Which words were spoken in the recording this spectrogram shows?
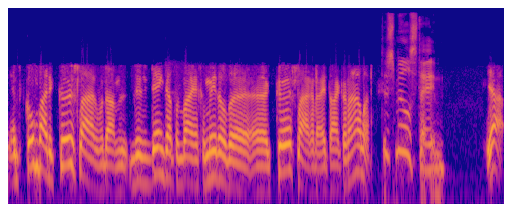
het komt bij de keurslager vandaan. Dus ik denk dat er bij een gemiddelde eh keurslager het aan kan halen. De smulsteen. Ja,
